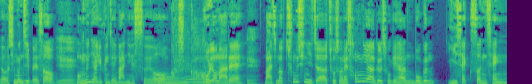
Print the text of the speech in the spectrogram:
여러 신문집에서 예. 먹는 이야기 굉장히 많이 했어요. 그렇습니까? 고려 말에 예. 마지막 충신이자 조선의 성리학을 소개한 목은 이색 선생이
